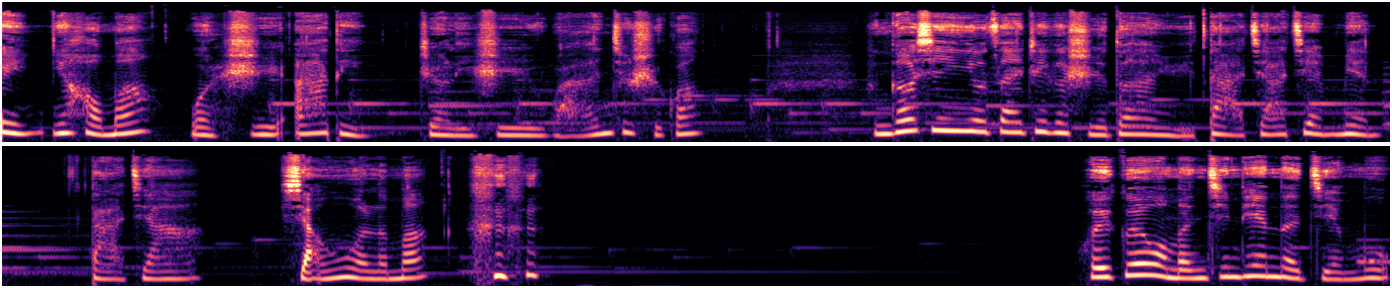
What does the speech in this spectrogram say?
嘿，你好吗？我是阿顶，这里是晚安旧时光，很高兴又在这个时段与大家见面。大家想我了吗？回归我们今天的节目，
